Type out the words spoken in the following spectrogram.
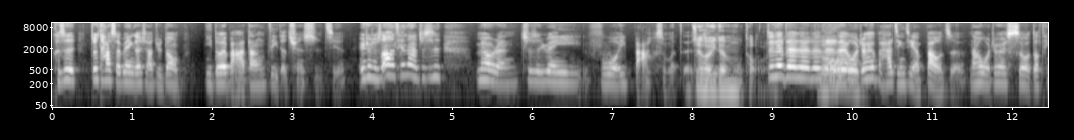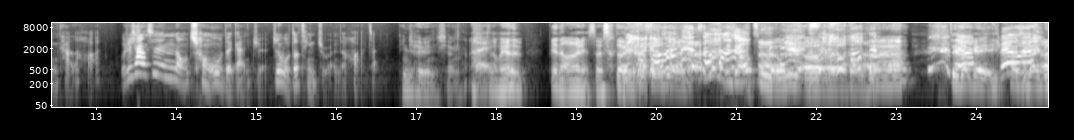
可是就是他随便一个小举动，你都会把它当自己的全世界，因为就觉得说哦天哪，就是没有人就是愿意扶我一把什么的，最后一根木头。对对对对对对对，我就会把它紧紧的抱着，然后我就会所有都听他的话，我就像是那种宠物的感觉，就是我都听主人的话这样。听起来有点像，对，怎么又变得好像有点色色？对。你只要主人，我就呃好的，这段可以开始带过。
